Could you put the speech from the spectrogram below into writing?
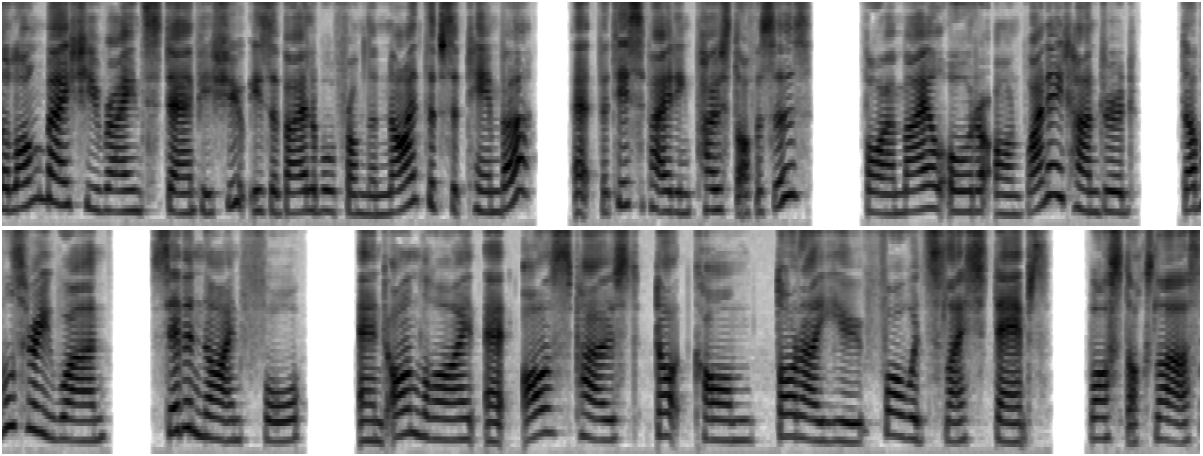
The Long May She Reign stamp issue is available from the 9th of September at participating post offices via mail order on 1800 331 794 and online at auspost.com.au forward slash stamps while stocks last.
